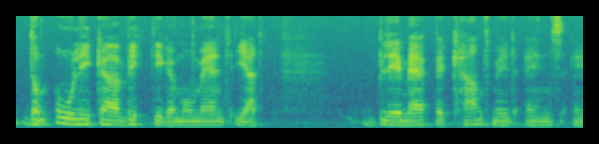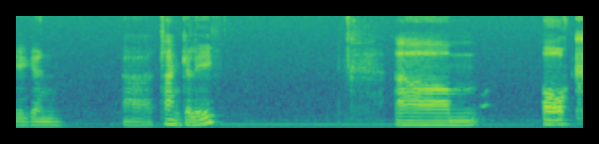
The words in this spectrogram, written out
de olika viktiga moment i att bli mer bekant med ens egen uh, tankeliv. Um, och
